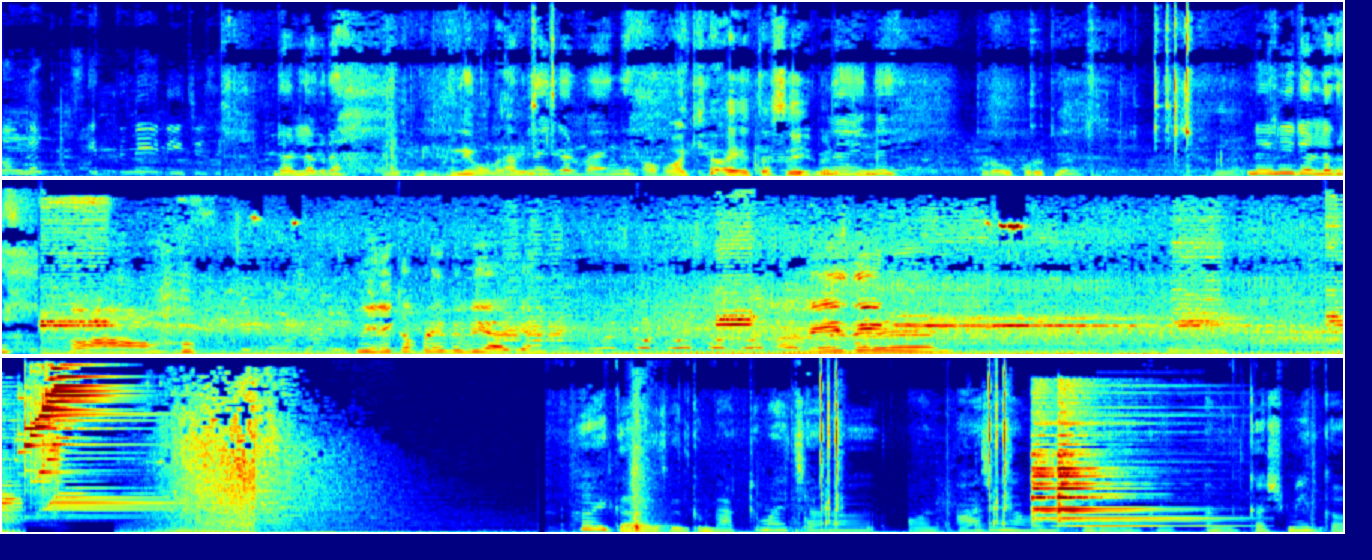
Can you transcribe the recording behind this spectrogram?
हम लोग इतने नीचे से डर लग रहा है। इसमें वाला अब है। नहीं कर पाएँगे। आप आके आए तो सही नहीं नहीं। थोड़ा ऊपर उठिए नहीं नहीं डर लग रहा मेरे कपड़े पे भी आ गया। Amazing hi guys welcome back to my channel और आज है हमारा का कश्मीर का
